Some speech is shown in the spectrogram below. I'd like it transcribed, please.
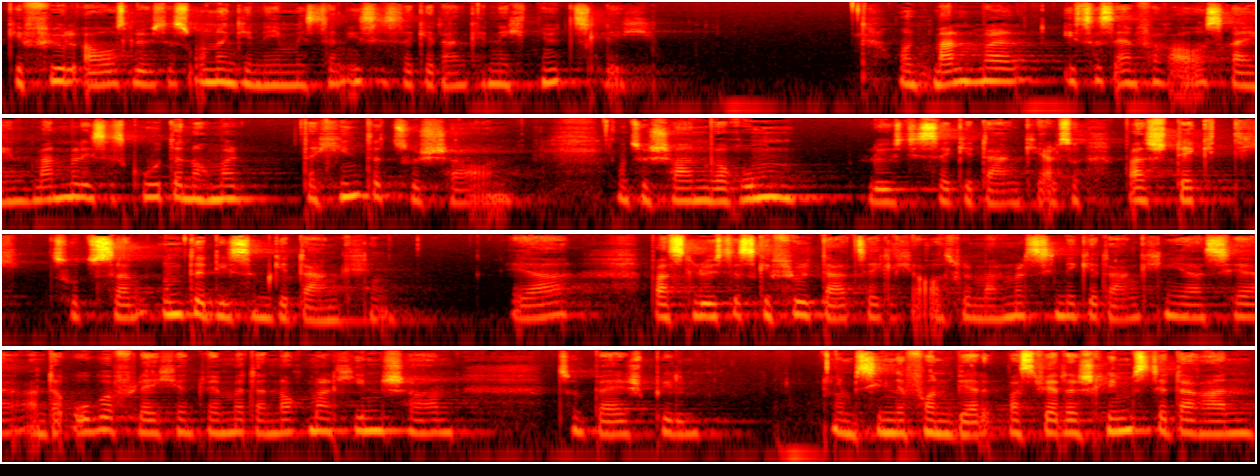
Gefühl auslöst, das unangenehm ist, dann ist dieser Gedanke nicht nützlich. Und manchmal ist es einfach ausreichend. Manchmal ist es gut, dann nochmal dahinter zu schauen und zu schauen, warum löst dieser Gedanke. Also was steckt sozusagen unter diesem Gedanken? Ja, was löst das Gefühl tatsächlich aus? Weil manchmal sind die Gedanken ja sehr an der Oberfläche und wenn wir dann nochmal hinschauen, zum Beispiel, im Sinne von, was wäre das Schlimmste daran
